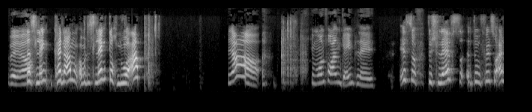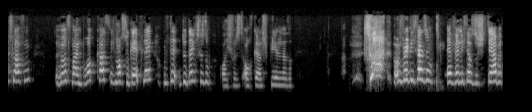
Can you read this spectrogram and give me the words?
Wer? Das lenkt, keine Ahnung, aber das lenkt doch nur ab. ja. Die wollen vor allem Gameplay. Ist so, du schläfst, du willst so einschlafen, hörst meinen Podcast, ich mach so Gameplay und de du denkst dir so, oh, ich würde es auch gern spielen. Also! Und wenn ich dann so, äh, wenn ich dann so sterbe,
